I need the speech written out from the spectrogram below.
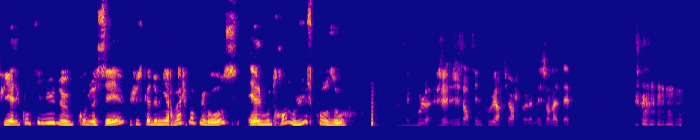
puis elle continue de progresser jusqu'à devenir vachement plus grosse, et elle vous trempe jusqu'aux os. C'est cool. J'ai sorti une couverture, je me la mets sur la tête.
